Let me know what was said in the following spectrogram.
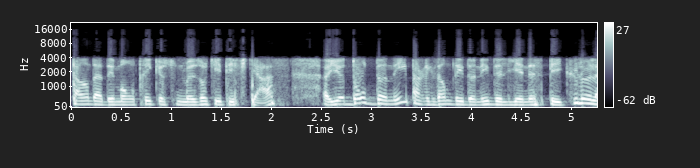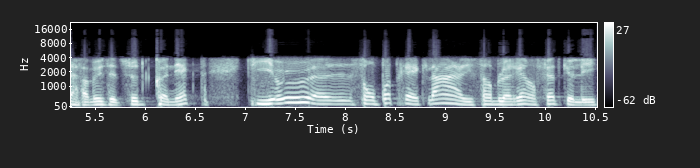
tendent à démontrer que c'est une mesure qui est efficace. il y a d'autres données, par exemple des données de l'INSPQ, la fameuse étude Connect, qui eux sont pas très clairs. Il semblerait en fait que les,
